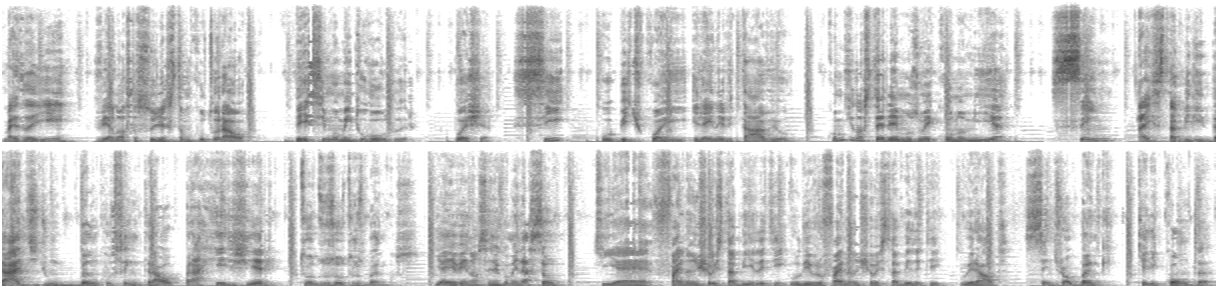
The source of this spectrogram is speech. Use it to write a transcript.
Mas aí vem a nossa sugestão cultural desse momento holder. Poxa, se o Bitcoin ele é inevitável, como que nós teremos uma economia sem a estabilidade de um banco central para reger todos os outros bancos. E aí vem nossa recomendação, que é Financial Stability, o livro Financial Stability Without Central Bank, que ele conta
